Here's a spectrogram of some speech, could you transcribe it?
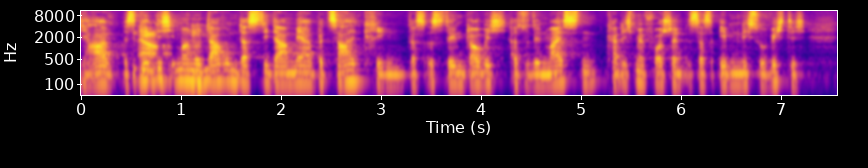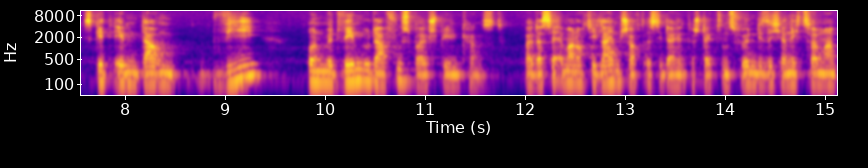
ja, es geht ja. nicht immer nur mhm. darum, dass die da mehr bezahlt kriegen. Das ist denen, glaube ich, also den meisten kann ich mir vorstellen, ist das eben nicht so wichtig. Es geht eben darum, wie und mit wem du da Fußball spielen kannst. Weil das ja immer noch die Leidenschaft ist, die dahinter steckt. Sonst würden die sich ja nicht zweimal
